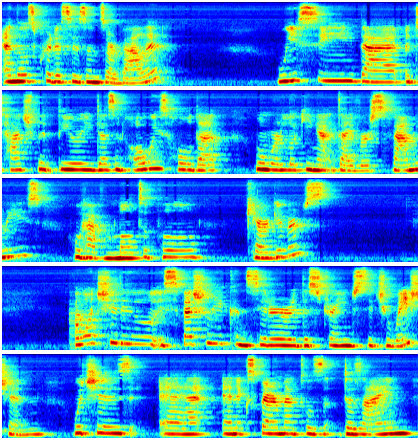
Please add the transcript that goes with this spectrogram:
and those criticisms are valid. We see that attachment theory doesn't always hold up when we're looking at diverse families who have multiple caregivers. I want you to especially consider the strange situation, which is a, an experimental design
